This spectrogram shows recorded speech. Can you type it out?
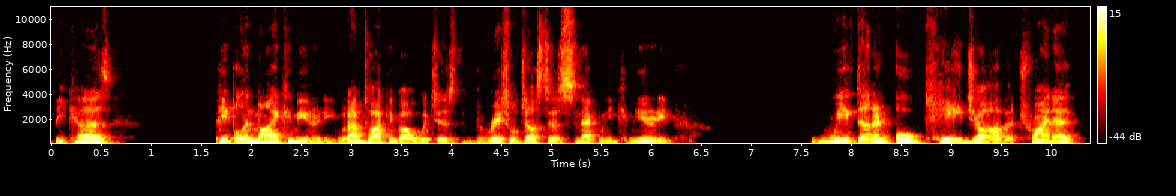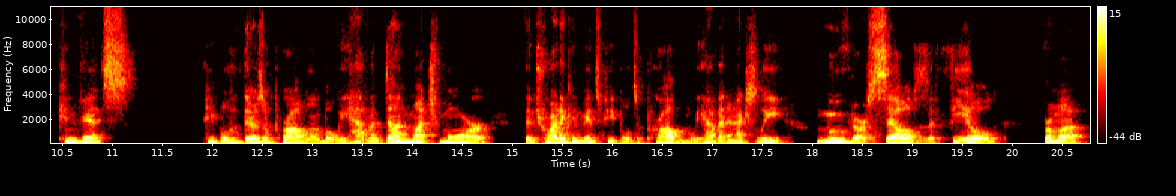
because people in my community, what I'm talking about, which is the racial justice and equity community, we've done an okay job at trying to convince people that there's a problem, but we haven't done much more than try to convince people it's a problem. We haven't actually moved ourselves as a field from a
